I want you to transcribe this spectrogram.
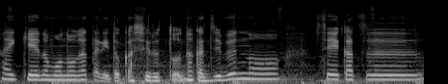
背景の物語とか知るとなんか自分の生活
